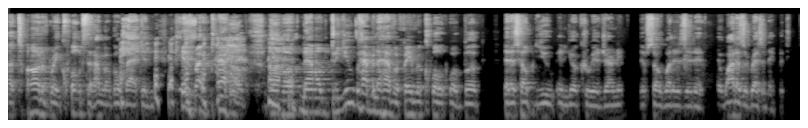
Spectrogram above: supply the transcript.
a ton of great quotes that I'm going to go back and, and write down. Uh, now, do you happen to have a favorite quote or book that has helped you in your career journey? If so, what is it, and why does it resonate with you?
